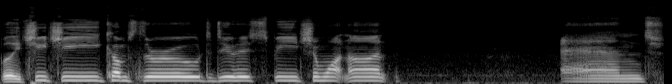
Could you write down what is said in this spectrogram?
Willi Cicci comes through to do his speech and whatnot and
